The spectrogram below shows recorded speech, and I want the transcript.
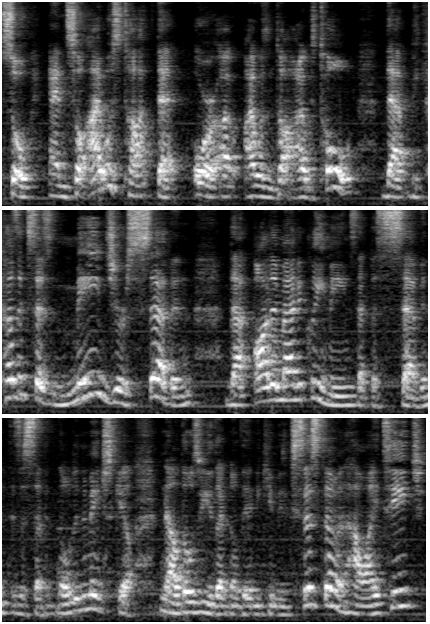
So, and so I was taught that, or I, I wasn't taught, I was told that because it says major 7, that automatically means that the 7th is the 7th note in the major scale. Now, those of you that know the AnyKey music system and how I teach,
